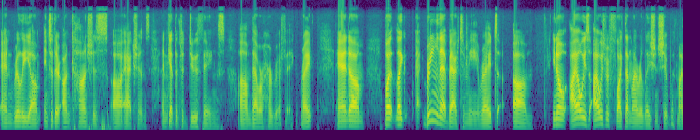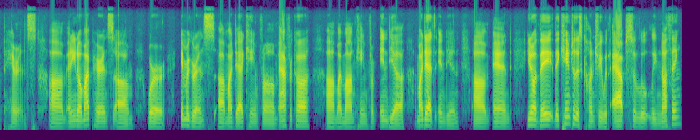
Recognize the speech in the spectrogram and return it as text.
and really um, into their unconscious uh, actions and get them to do things um, that were horrific, right? And um, but like bringing that back to me, right? Um, you know, I always I always reflect on my relationship with my parents. Um, and you know, my parents um, were immigrants. Uh, my dad came from Africa. Uh, my mom came from India. My dad's Indian. Um, and you know, they they came to this country with absolutely nothing,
